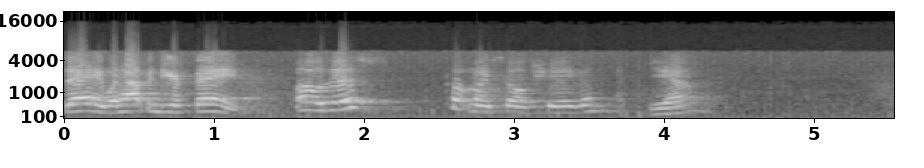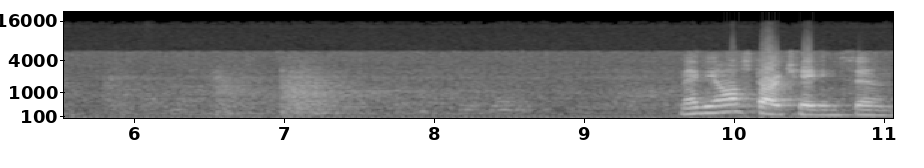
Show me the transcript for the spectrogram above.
Say, what happened to your fade? Oh, this? Cut myself shaving. Yeah? Maybe I'll start shaving soon.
